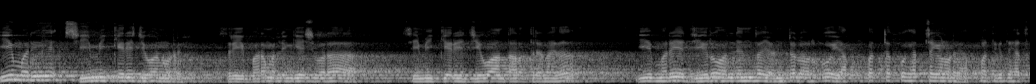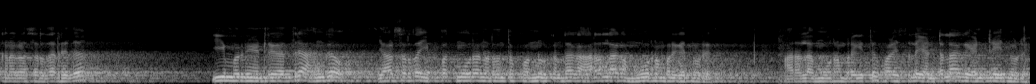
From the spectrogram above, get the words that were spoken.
ಈ ಮರಿ ಸೀಮಿಕೇರಿ ಜೀವ ನೋಡ್ರಿ. ಶ್ರೀ ಭರಮಲಿಂಗೇಶ್ವರ ಸೀಮಿಕೇರಿ ಜೀವ ಅಂತ ಆಡ್ತಾರೇನ ಇದು? ಈ ಮರಿ ಜೀರೋ ಅಲ್ಲಿಂದ ಎಂಟಲ್ವರೆಗೂ ಎಪ್ಪತ್ತಕ್ಕೂ ಹೆಚ್ಚಾಗಿ ನೋಡ್ರಿ. ಎಪ್ಪತ್ತಕ್ಕಿಂತ ಹೆಚ್ಚು ಕನಗಳ ಸರ್ದಾರ ಇದು. ಈ ಮರಿ ಎಂಟ್ರಿ ಆಗತ್ತೆ ಹಂಗೆ ಎರಡು ಸಾವಿರದ ಇಪ್ಪತ್ತ್ಮೂರ ನಡೆದಂಥ ಕೊನ್ನೂರು ಕಂಡಾಗ ಆರಲ್ಲಾಗ ಮೂರು ನಂಬರ್ ಆಗೈತೆ ನೋಡ್ರಿ ಇದು. ಆರಲ್ಲ ಮೂರು ನಂಬರ್ ಆಗಿತ್ತು ಭಾಳ ಸಲ ಎಂಟಲಾಗ ಎಂಟ್ರಿ ಐತೆ ನೋಡ್ರಿ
